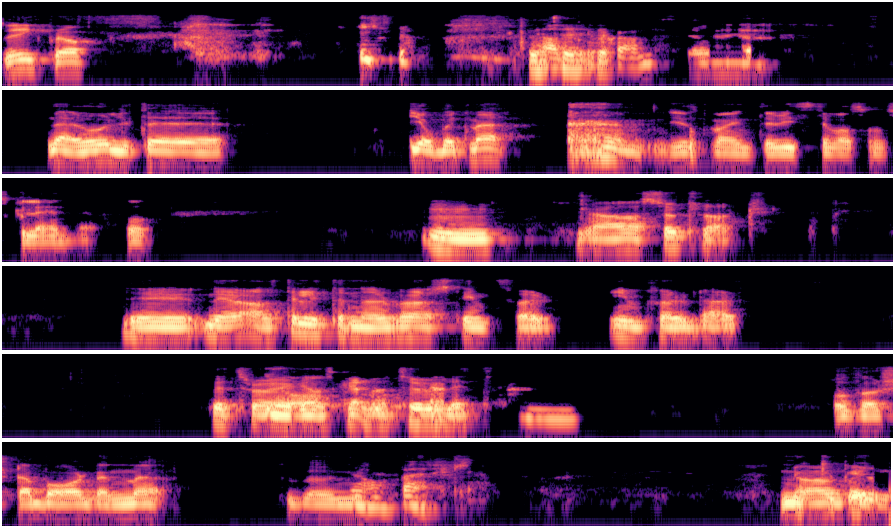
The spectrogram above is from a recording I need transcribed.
Det gick bra. Alltid skönt. Nej, det var lite jobbigt med. Just att man inte visste vad som skulle hända. Och Mm. Ja, såklart. Det är, det är alltid lite nervöst inför, inför det där. Det tror jag är Ja. ganska naturligt. Mm. Och första barnen med. Ja, verkligen. mycket Ja, en gång.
